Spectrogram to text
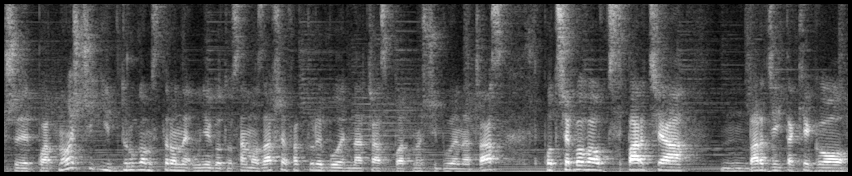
czy płatności i w drugą stronę u niego to samo. Zawsze faktury były na czas, płatności były na czas. Potrzebował wsparcia mm, bardziej takiego,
